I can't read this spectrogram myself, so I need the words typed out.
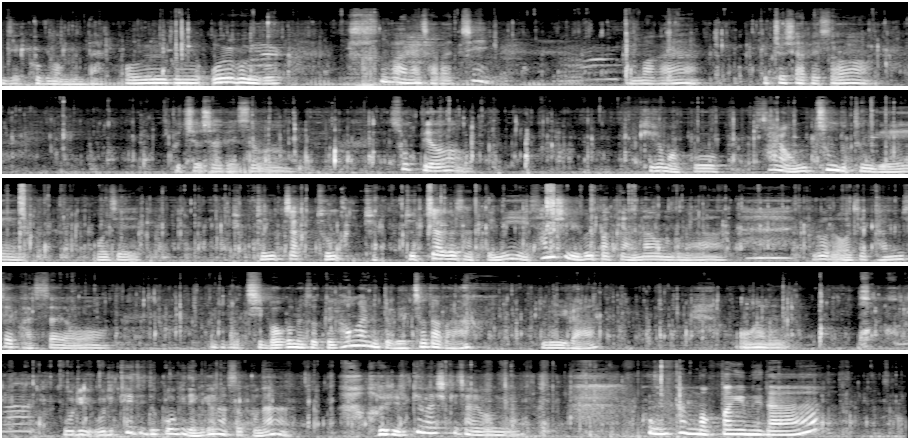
이제 고기 먹는다. 어이구, 어이구, 어이구. 큰 거 하나 잡았지? 엄마가 부처샵에서 부처샵에서 소뼈 기름 없고 살 엄청 붙은 게 어제 등짝 두, 두, 두 짝을 샀더니 32불밖에 안 나오는 거야. 그거를 어제 밤새 봤어요. 지 먹으면서 또 형아는 또 왜 쳐다봐? 루이가. 엉아는 우리 우리 테디도 고기 남겨놨었구나. 어, 이렇게 맛있게 잘 먹냐? 곰탕 먹방입니다.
